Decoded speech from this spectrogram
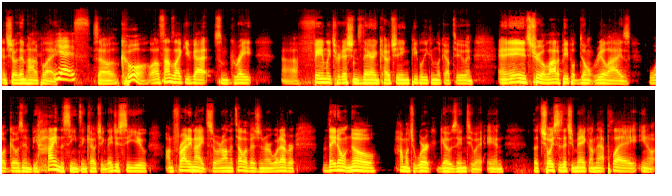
and show them how to play. yes, So cool. Well, it sounds like you've got some great uh, family traditions there and coaching, people you can look up to, and and it's true. A lot of people don't realize what goes in behind the scenes in coaching. They just see you on Friday nights or on the television or whatever. They don't know how much work goes into it and the choices that you make on that play. You know,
